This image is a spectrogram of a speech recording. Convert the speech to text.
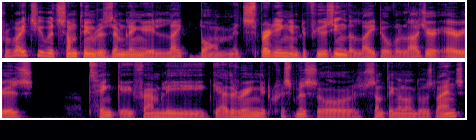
provides you with something resembling a light bomb. It's spreading and diffusing the light over larger areas. Think a family gathering at Christmas or something along those lines.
